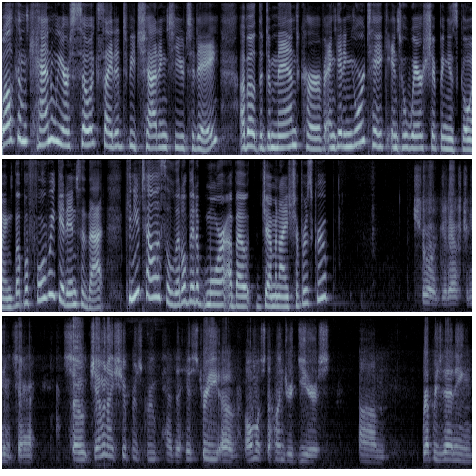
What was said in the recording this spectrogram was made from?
Welcome, Ken. We are so excited to be chatting to you today about the demand curve and getting your take into where shipping is going. But before we get into that, can you tell us a little bit more about Gemini Shippers Group? Sure. Good afternoon, Sarah. So, Gemini Shippers Group has a history of almost 100 years um, representing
